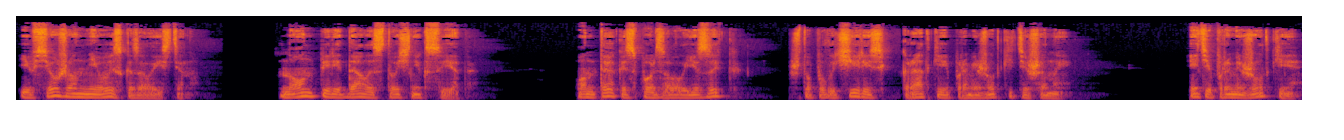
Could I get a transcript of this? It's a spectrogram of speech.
И все же он не высказал истину. Но он передал источник света. Он так использовал язык, что получились краткие промежутки тишины. Эти промежутки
